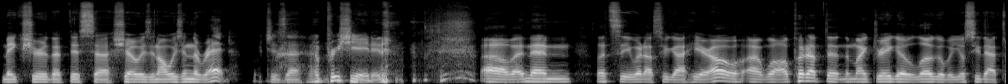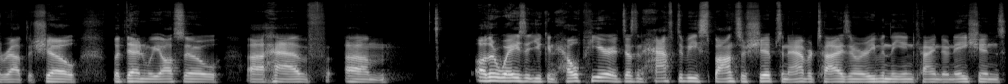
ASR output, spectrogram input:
make sure that this uh, show isn't always in the red, which is uh, appreciated. um, and then let's see what else we got here. Oh, uh, well, I'll put up the, the Mike Drago logo, but you'll see that throughout the show. But then we also uh, have. Um, other ways that you can help here. It doesn't have to be sponsorships and advertising or even the in kind donations,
